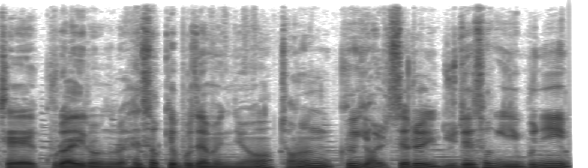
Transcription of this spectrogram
제 구라 이론으로 해석해 보자면요. 저는 그 열쇠를 유재석 이분이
